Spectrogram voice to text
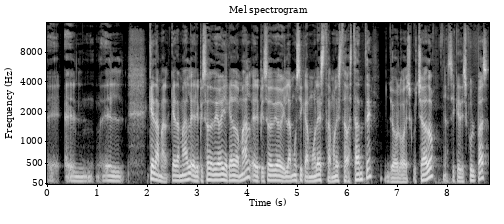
eh, queda mal, queda mal. El episodio de hoy ha quedado mal. El episodio de hoy la música molesta, molesta bastante. Yo lo he escuchado, así que disculpas.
